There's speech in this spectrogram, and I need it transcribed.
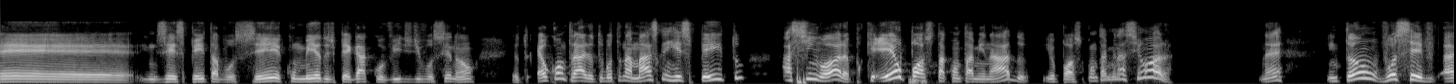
é, em desrespeito a você, com medo de pegar Covid de você, não. Eu, é o contrário, eu estou botando a máscara em respeito à senhora, porque eu posso estar contaminado e eu posso contaminar a senhora, né? Então, você a,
